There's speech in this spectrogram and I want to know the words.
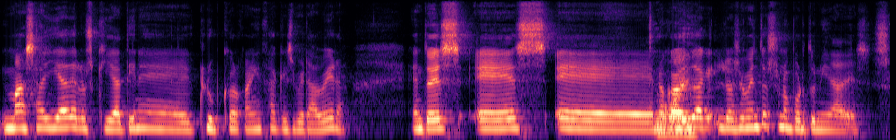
más allá de los que ya tiene el club que organiza, que es Vera Vera. Entonces, es, eh, los eventos son oportunidades.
